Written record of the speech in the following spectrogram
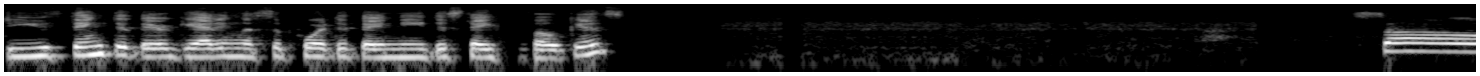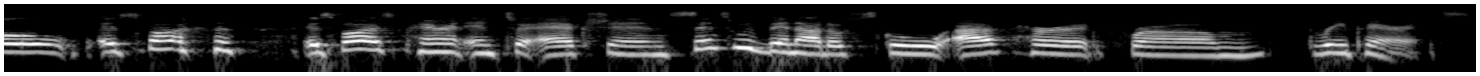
Do you think that they're getting the support that they need to stay focused so as far as far as parent interaction since we've been out of school i've heard from three parents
